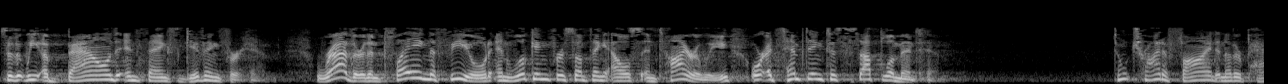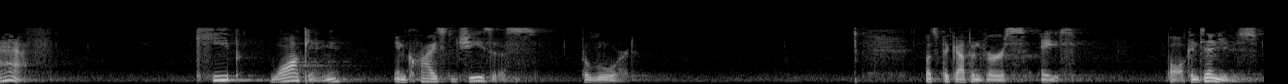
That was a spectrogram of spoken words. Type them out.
so that we abound in thanksgiving for him rather than playing the field and looking for something else entirely or attempting to supplement him. Don't try to find another path. Keep walking in Christ Jesus the Lord. Let's pick up in verse 8. Paul continues.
